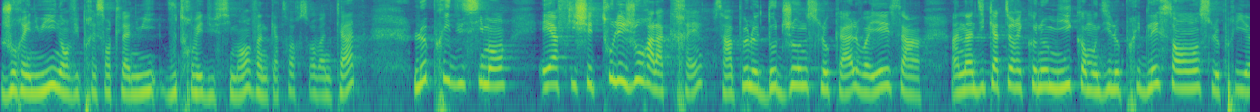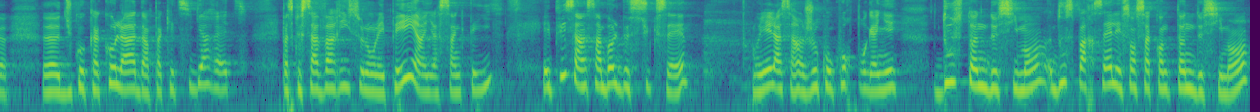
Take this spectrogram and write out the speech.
jour et nuit, une envie pressante la nuit, vous trouvez du ciment 24 heures sur 24. Le prix du ciment est affiché tous les jours à la craie. C'est un peu le Dow Jones local, vous voyez, c'est un, indicateur économique, comme on dit le prix de l'essence, le prix euh, euh, du Coca-Cola, d'un paquet de cigarettes, parce que ça varie selon les pays, hein, il y a cinq pays. Et puis, c'est un symbole de succès. Vous voyez, là, c'est un jeu concours pour gagner 12 tonnes de ciment, 12 parcelles et 150 tonnes de ciment.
